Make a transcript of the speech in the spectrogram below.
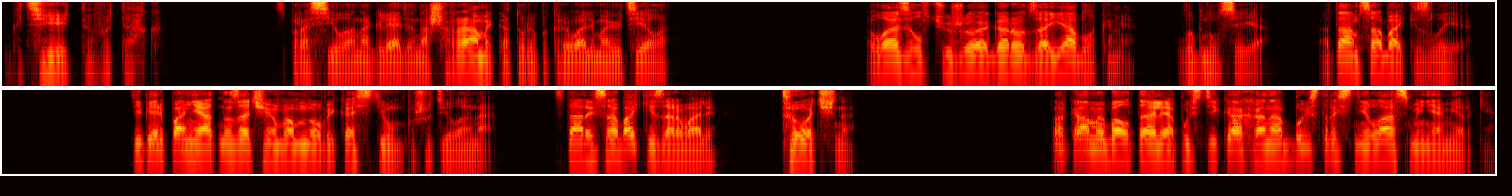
«Где это вы так?» — спросила она, глядя на шрамы, которые покрывали мое тело. «Лазил в чужой огород за яблоками», — улыбнулся я. «А там собаки злые». «Теперь понятно, зачем вам новый костюм», — пошутила она. «Старые собаки изорвали?» «Точно!» Пока мы болтали о пустяках, она быстро сняла с меня мерки.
